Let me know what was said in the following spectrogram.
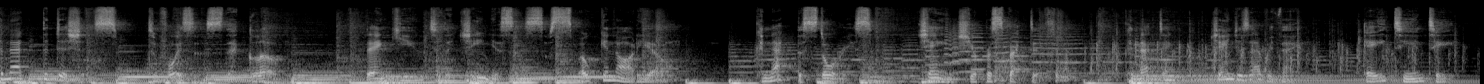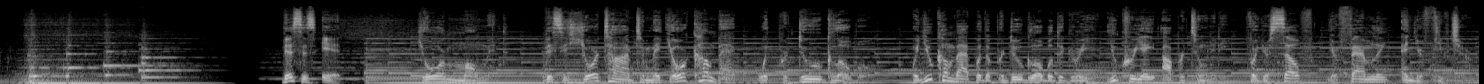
Connect the dishes to voices that glow. Thank you to the geniuses of spoken audio. Connect the stories. Change your perspective. Connecting changes everything. AT&T. This is it. Your moment. This is your time to make your comeback with Purdue Global. When you come back with a Purdue Global degree, you create opportunity for yourself, your family, and your future.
